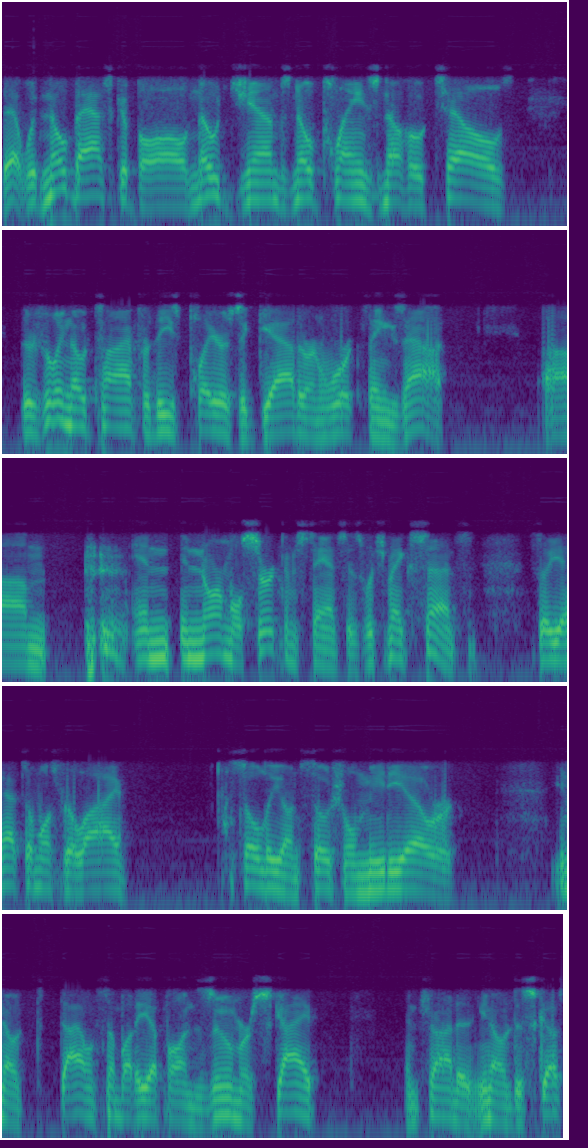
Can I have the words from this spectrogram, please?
that with no basketball, no gyms, no planes, no hotels, there's really no time for these players to gather and work things out um, in in normal circumstances, which makes sense. So you have to almost rely solely on social media or, you know, dialing somebody up on Zoom or Skype and trying to, you know, discuss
